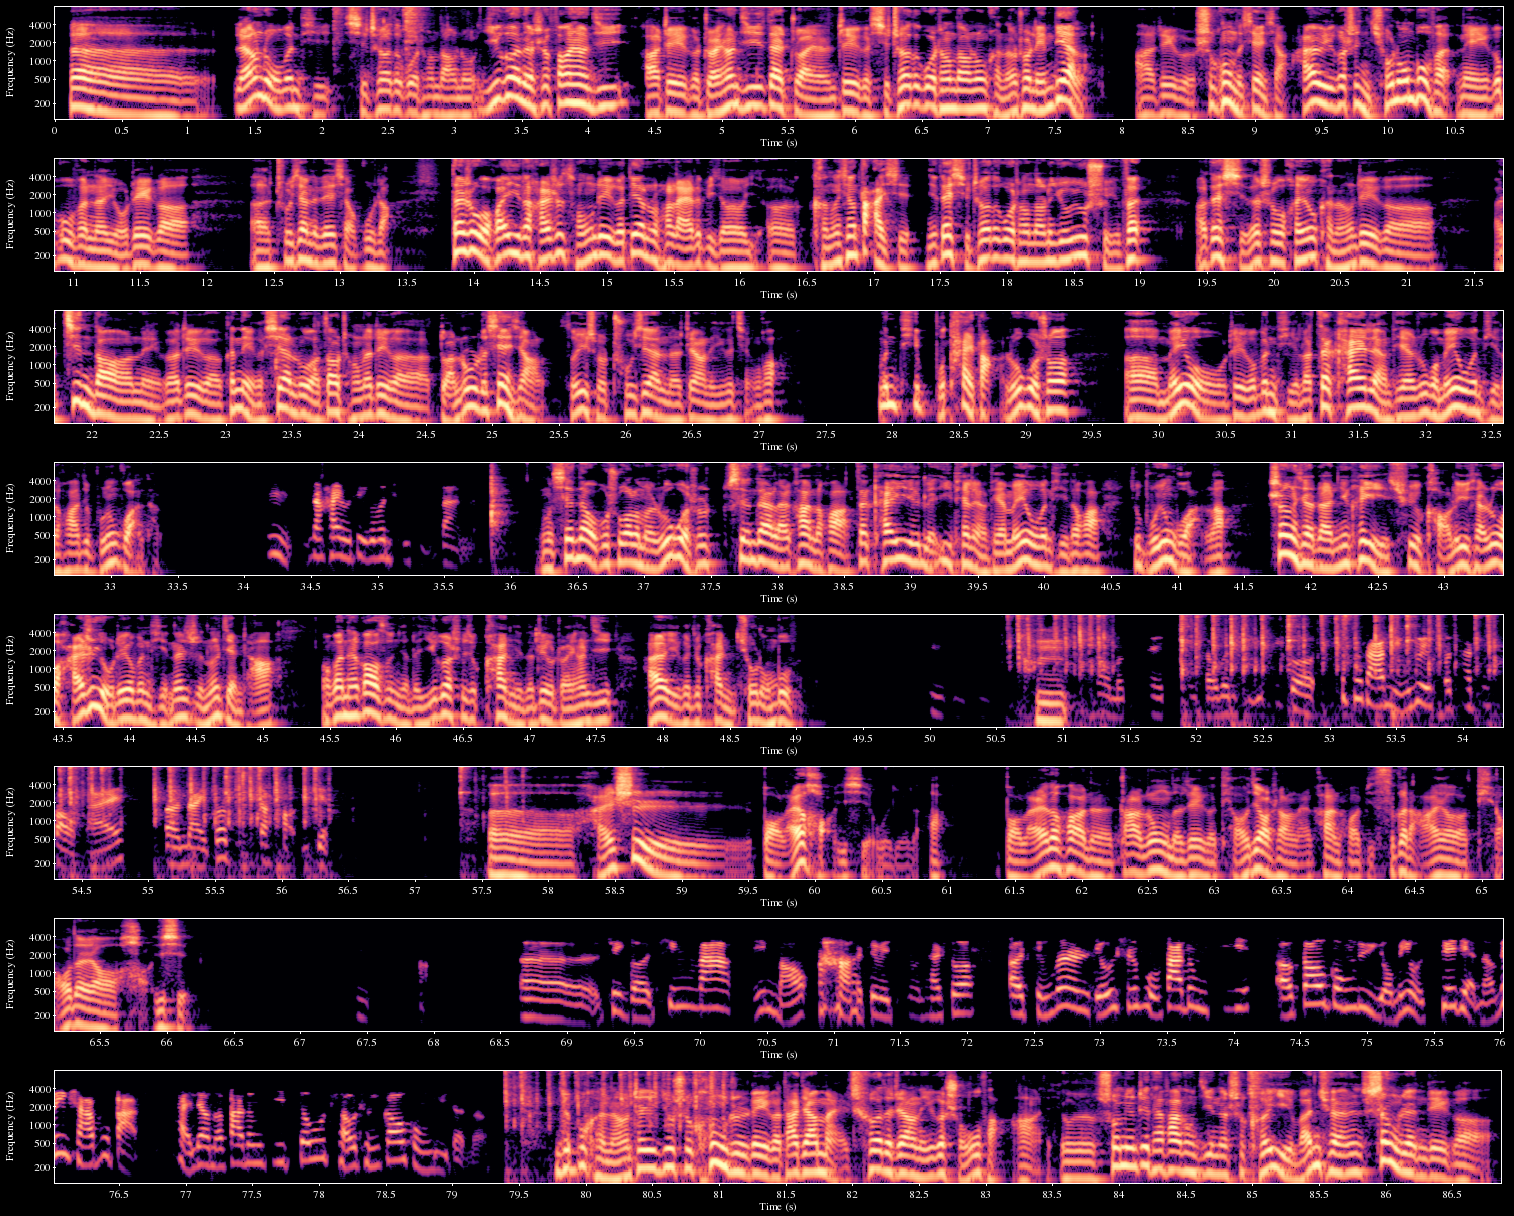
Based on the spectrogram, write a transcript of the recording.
呃，两种问题，洗车的过程当中，一个呢是方向机啊，这个转向机在转这个洗车的过程当中，可能说连电了啊，这个失控的现象。还有一个是你球笼部分哪个部分呢有这个呃出现了点小故障。但是我怀疑呢，还是从这个电路上来的比较呃可能性大一些。你在洗车的过程当中，由于水分啊，在洗的时候很有可能这个呃进到哪个这个跟哪个线路造成了这个短路的现象了，所以说出现了这样的一个情况，问题不太大。如果说呃没有这个问题了，再开两天，如果没有问题的话，就不用管它了。嗯，那还有这个问题怎么办呢？我现在我不说了吗？如果说现在来看的话，再开一一天两天没有问题的话，就不用管了。剩下的你可以去考虑一下，如果还是有这个问题，那就只能检查。我刚才告诉你了，一个是就看你的这个转向机，还有一个就看你球笼部分。嗯嗯嗯。嗯那我们看一下问题，这个斯柯达明锐和它的宝来，呃，哪个比较好一点？呃，还是宝来好一些，我觉得啊。宝来的话呢，大众的这个调教上来看的话，比斯柯达要调的要好一些。呃，这个青蛙眉毛啊，这位听众他说，呃，请问刘师傅，发动机呃高功率有没有缺点呢？为啥不把同排量的发动机都调成高功率的呢？这不可能，这就是控制这个大家买车的这样的一个手法啊，有说明这台发动机呢是可以完全胜任这个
